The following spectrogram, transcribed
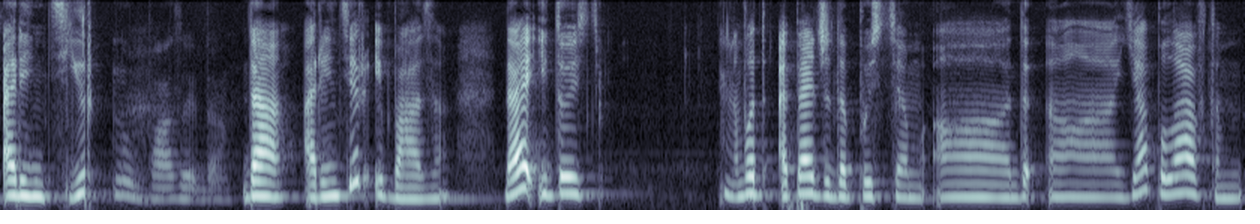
ориентир. Ну, базой, да. Да, ориентир и база, да, и то есть вот опять же, допустим, э, э, я была в, там,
